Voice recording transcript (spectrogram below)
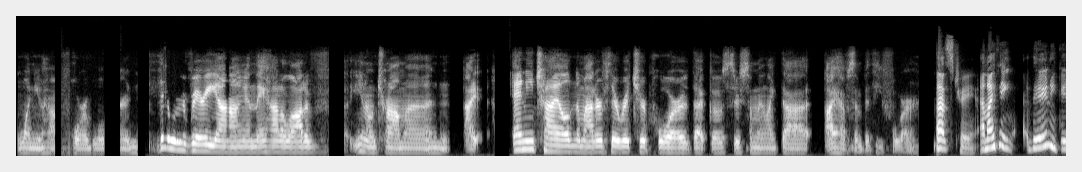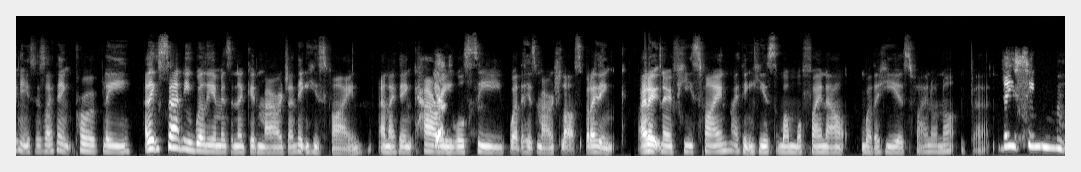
when you have horrible. They were very young and they had a lot of, you know, trauma. And I, any child, no matter if they're rich or poor, that goes through something like that, I have sympathy for. That's true. And I think the only good news is I think probably I think certainly William is in a good marriage. I think he's fine. And I think Harry will see whether his marriage lasts. But I think I don't know if he's fine. I think he's the one we'll find out whether he is fine or not. But They seem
